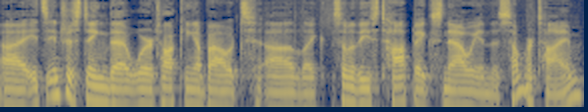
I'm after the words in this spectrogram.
uh, it's interesting that we're talking about uh, like some of these topics now in the summertime.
